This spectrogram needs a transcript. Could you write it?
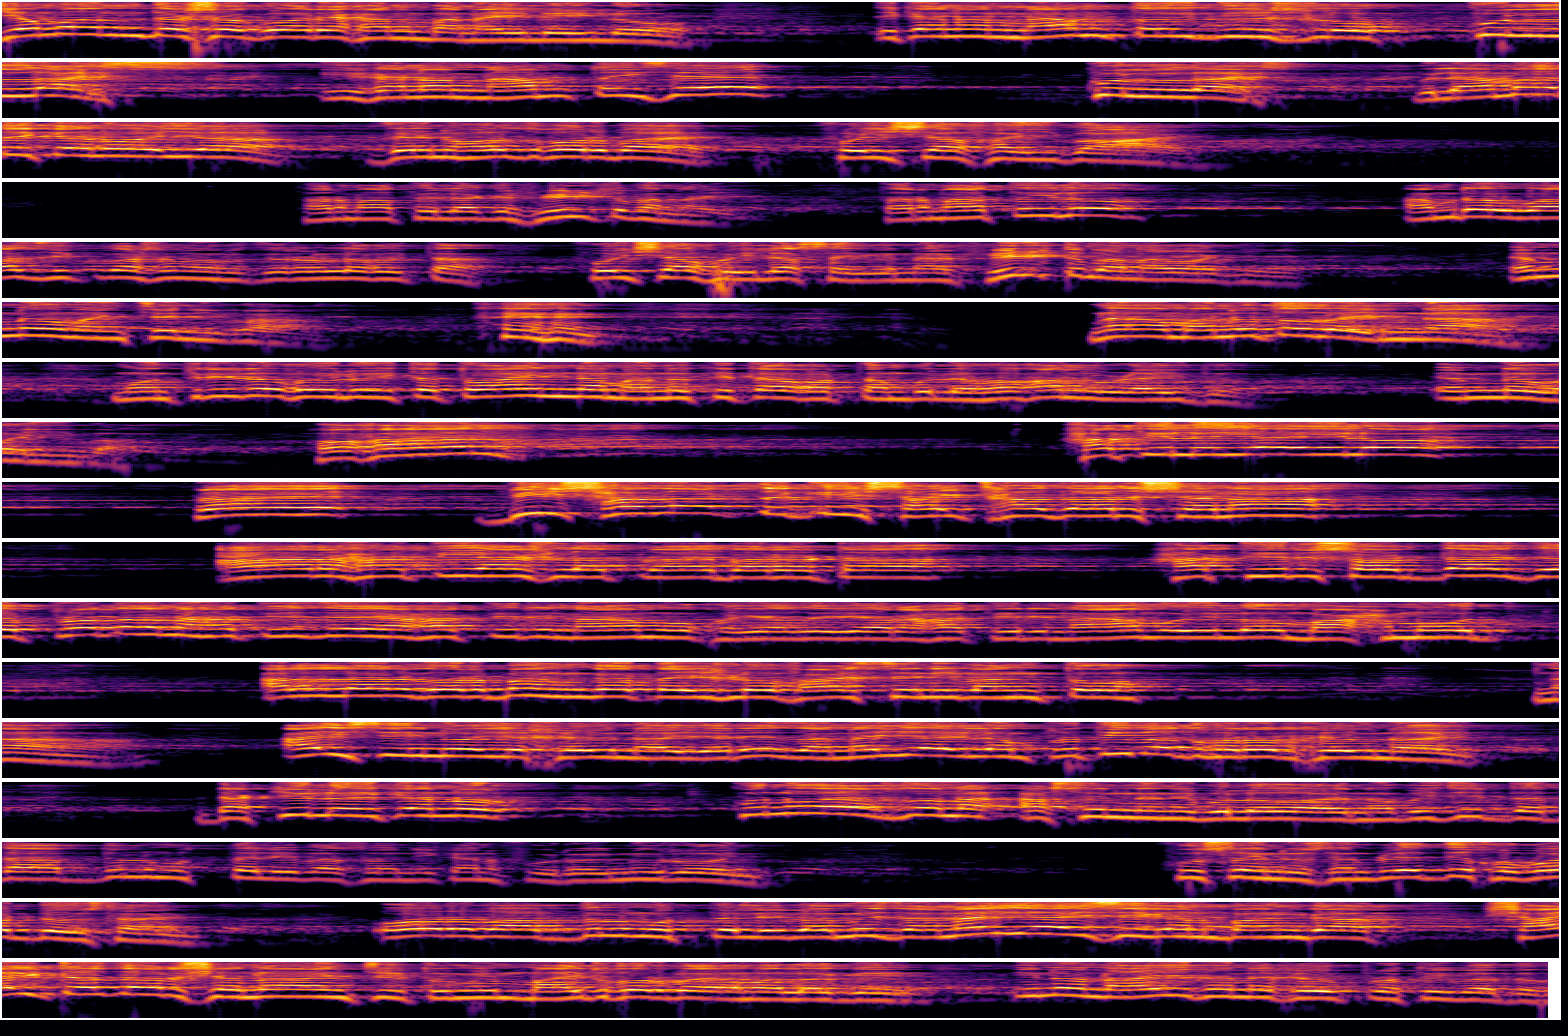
যেমন দেশ গড় এখন বানাই লইল এখানের নাম তৈ দিয়েছিল কুল্লাইস এখানের নাম তৈছে কুল্লাইস বলে, আমার এখানে আইয়া যেন হজ করবায়, পয়সা ফাইবায় তার মাতই লাগে ফিল্ট বানাই। তার মাতইল আমরা ওয়াজ শিখবার সময় হুজুর হলে কইতা, পয়সা হইলা চাইবে না ফিল্ট বানাবাকে এমনিও মানছে নিবা না, মানুহ তো যাই না। মন্ত্রীরও হইল, ইতা তো আইন না, মানুহ কিতা করতাম? বলে হকান উড়াই দো। এমনিও আইবা। হকান হাতি লইয়া আইল। প্রায় বিশ হাজার থেকে ষাট হাজার সেনা। আর হাতি আসলা প্রায় বারোটা। হাতির সর্দার যে প্রধান হাতি যে, হাতির নাম হইয়া যায়। আর হাতির নাম হইল মাহমুদ। আল্লাহর গর্বাঙ্গা তাইছিল ফার্সেনি বাংত না আইসি নই খেউ নাই। আরে জানাই আইলাম, প্রতিবাদ ঘরের খেউ নাই। ডাকিল কেন কোনো একজন আসুন নানি বলে নবীজির দাদা আব্দুল মুতালিব আসুন ইখান ফুরইনু রইন হুসেন হুসেন বলে দি খবর দেউসাইন ও রবা আব্দুল মুতালিব আমি জানাই আইছি গান বাঙ্গাত। ষাট হাজার সেনা আনছি, তুমি মাইর করবা আমার লাগে। ইনো নাই এখানে কেউ প্রতিবাদ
